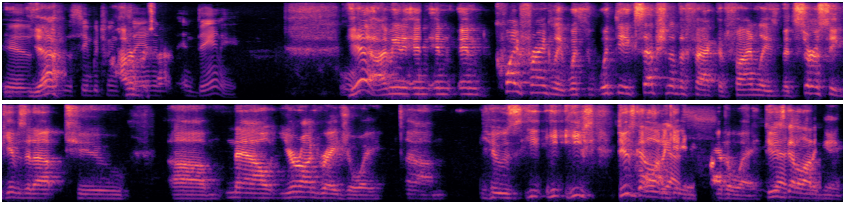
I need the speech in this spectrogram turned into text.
Is Yeah, the scene between Sam 100%. and, and Dany. Yeah, I mean, and, and and quite frankly, with with the exception of the fact that finally that Cersei gives it up to um, now Euron Greyjoy, um, who's he he he's dude's got a Oh, lot of yes. game. By the way, dude's Yes. got a lot of game.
